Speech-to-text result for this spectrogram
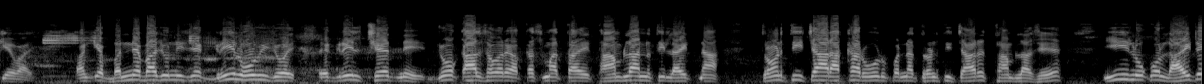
કહેવાય. કારણ કે બંને બાજુની જે ગ્રીલ હોવી જોઈએ, એ ગ્રીલ છે જ નહીં. જો કાલ સવારે અકસ્માત થાય, થાંભલા નથી લાઇટના. ત્રણથી ચાર આખા રોડ ઉપરના ત્રણથી ચાર જ થાંભલા છે. એ લોકો લાઇટે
